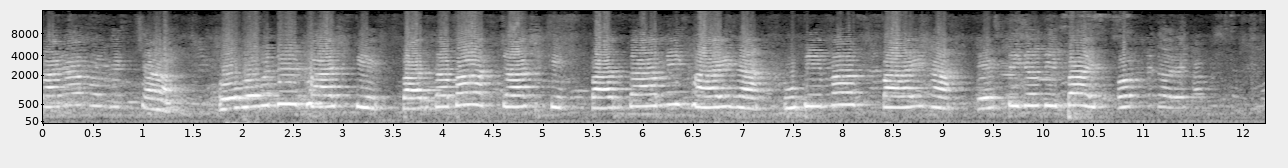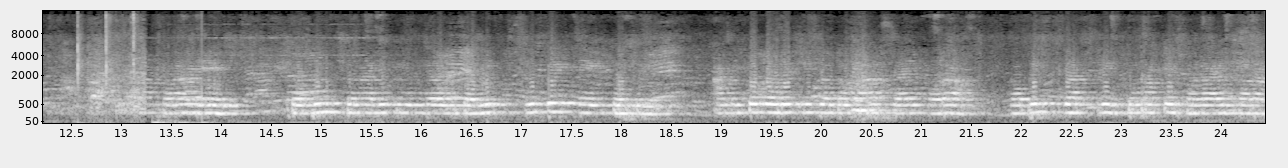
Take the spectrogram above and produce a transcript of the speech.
কানামু ইচ্ছা ও তুই খাস কি? পান্তা মাছ চাষ কি? পান্তা আমি খাই না উঠি মাছ পাই না। একটি যদি পাই ওকে ধরে সবুজ সোনালি কিংবার তবে রূপের নেই আমি তো করেছি যত যাই মরা। নবীন যাত্রী তোমাকে সরায় মরা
